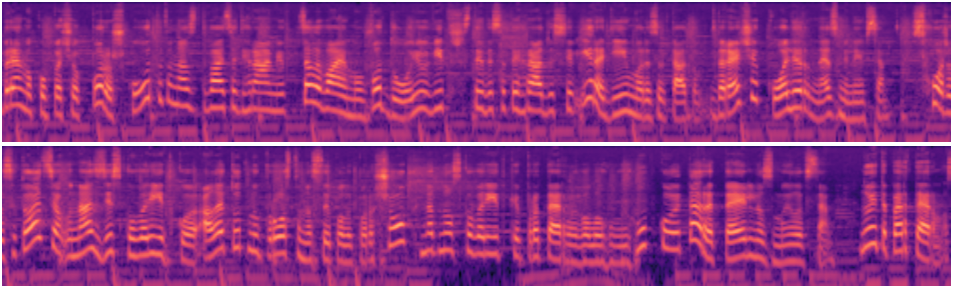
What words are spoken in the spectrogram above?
Беремо ковпачок порошку, тут у нас 20 грамів, заливаємо водою від 60 градусів і радіємо результатом. До речі, колір не змінився. Схожа ситуація у нас зі сковорідкою, але тут ми просто насипали порошок на дно сковорідки, протерли вологою губкою та ретельно змили все. Ну і тепер термос.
